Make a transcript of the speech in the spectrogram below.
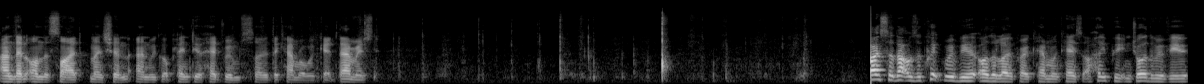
and then on the side mentioned and we've got plenty of headroom so the camera would get damaged. Guys, so that was a quick review of the Lowepro camera case. I hope you enjoyed the review.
